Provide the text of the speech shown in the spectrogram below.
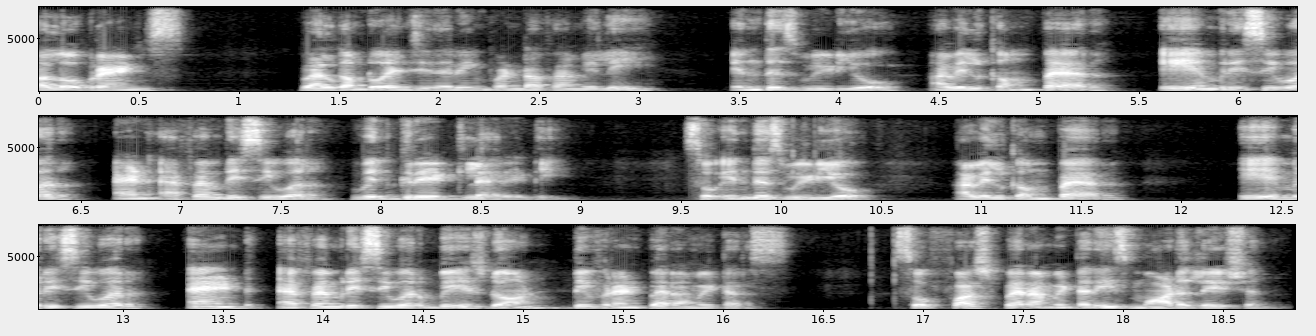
Hello friends, welcome to Engineering Funda family. In this video, I will compare AM receiver and FM receiver with great clarity. So in this video, I will compare AM receiver and FM receiver based on different parameters. So first parameter is modulation.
